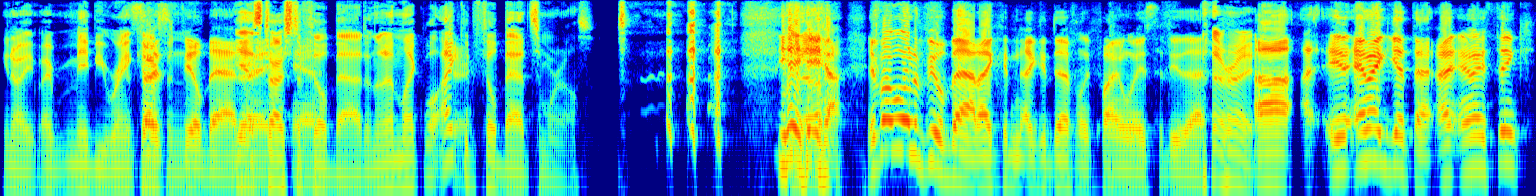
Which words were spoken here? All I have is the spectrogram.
you know, I, I maybe rank up and feel bad. Yeah, right? it starts yeah. to feel bad, and then I'm like, well, sure. I could feel bad somewhere else. yeah, know? yeah. If I want to feel bad, I can I can definitely find ways to do that. Right. Uh, and I get that, I, and I think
